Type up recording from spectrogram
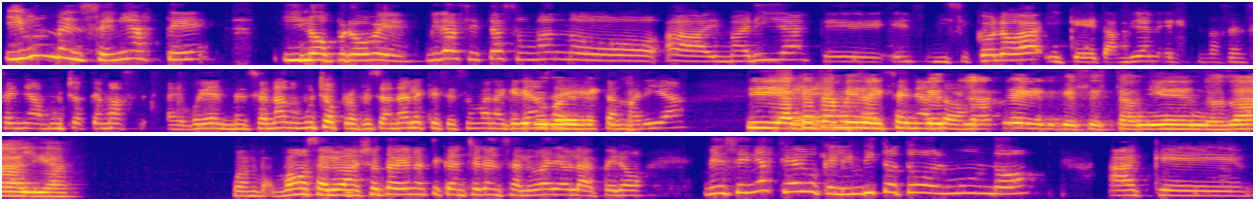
Y vos me enseñaste y lo probé. Mira, se está sumando ay, María, que es mi psicóloga y que también nos enseña muchos temas, eh, voy mencionando muchos profesionales que se suman a crianza, y está María. Sí, acá también hay gente de la red que se está uniendo, Dalia. Bueno, vamos a saludar, yo todavía no estoy canchera en saludar y hablar, pero me enseñaste algo que le invito a todo el mundo a que,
